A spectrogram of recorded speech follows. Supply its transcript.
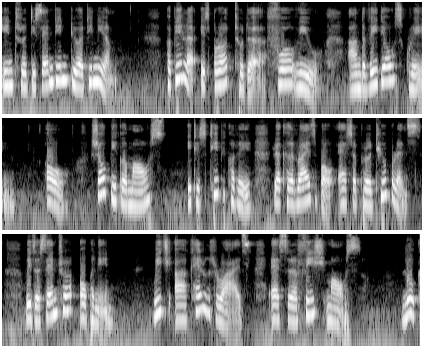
into the descending duodenum. Papilla is brought to the full view on the video screen. Oh, show bigger mouth, it is typically recognizable as a protuberance with a central opening, which are characterized as a fish mouth. Look,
